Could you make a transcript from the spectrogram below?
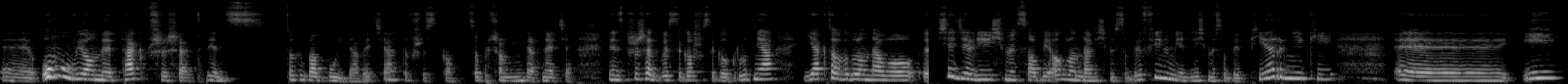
e, umówiony, tak przyszedł, więc to chyba bójda, wiecie? To wszystko, co piszą w internecie. Więc przyszedł 26 grudnia. Jak to wyglądało? Siedzieliśmy sobie, oglądaliśmy sobie film, jedliśmy sobie pierniki e, i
